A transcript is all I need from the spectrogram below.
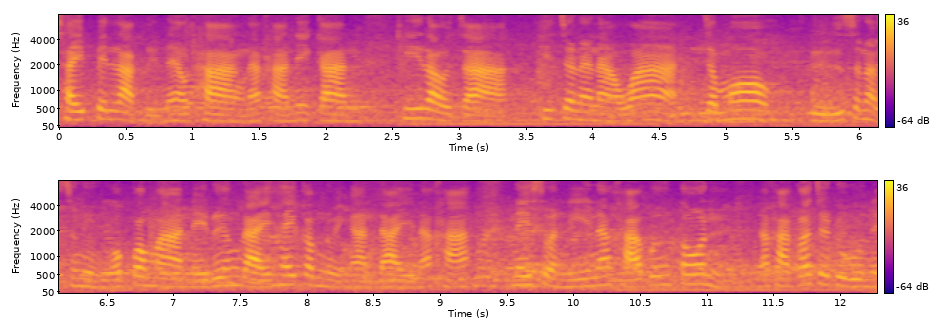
ใช้เป็นหลักหรือแนวทางนะคะ ในการที่เราจะพิจารณาว่าจะมอบ หรือสนับสนุนงบประมาณในเรื่องใดให้กับหน่วยงานใดนะคะ ในส่วนนี้นะคะเบื้องต้นนะคะก็จะดูใน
